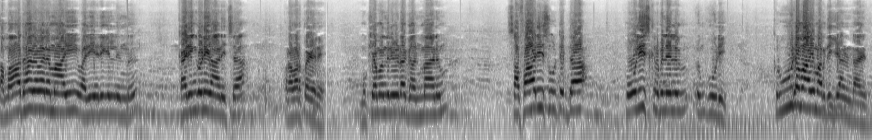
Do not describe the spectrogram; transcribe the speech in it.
സമാധാനപരമായി വലിയരികിൽ നിന്ന് കരിങ്കൊടി കാണിച്ച പ്രവർത്തകരെ മുഖ്യമന്ത്രിയുടെ ഗൺമാനും സഫാരി സൂട്ടിട്ട പോലീസ് ക്രിമിനലും കൂടി ക്രൂരമായി മർദ്ദിക്കാനുണ്ടായത്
